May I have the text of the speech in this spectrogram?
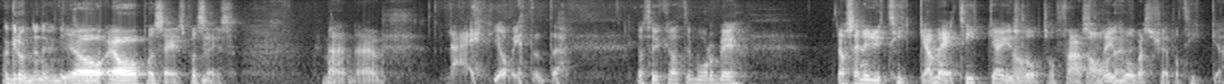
Ja, grunden är ju 1900. Ja, ja precis, precis. Men, eh, nej, jag vet inte. Jag tycker att det borde bli... Ja, sen är det ju Ticka med. Ticka är ju Ja. stort som fasen. Ja, det är ju många som köper Ticka.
